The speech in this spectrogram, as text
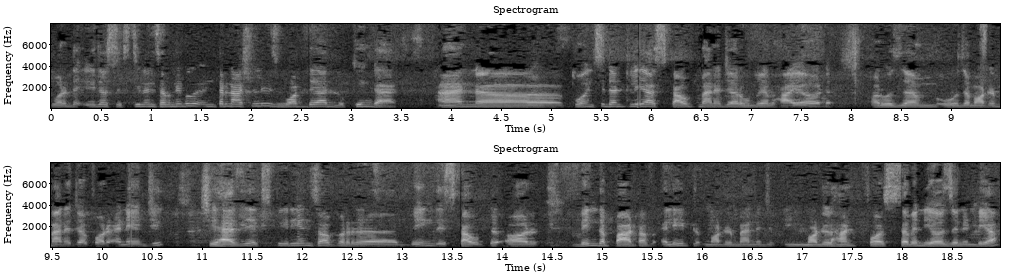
who are the age of 16 and 17 because internationally is what they are looking at. And uh, coincidentally, a scout manager whom we have hired, or who's um, who's a model manager for NAMG, she has the experience of uh, being the scout or being the part of elite model manage, model hunt for seven years in India,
